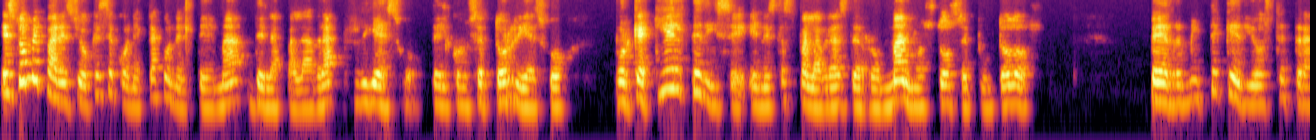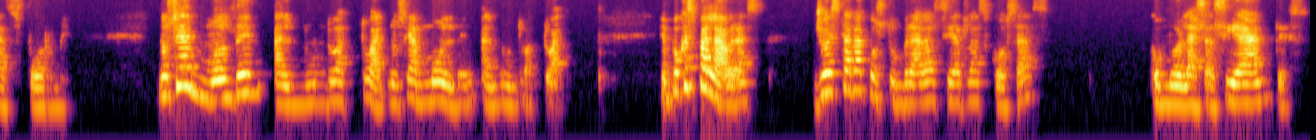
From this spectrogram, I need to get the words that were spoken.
Esto me pareció que se conecta con el tema de la palabra riesgo, del concepto riesgo, porque aquí él te dice en estas palabras de Romanos 12.2, permite que Dios te transforme. No se amolden al mundo actual, no se amolden al mundo actual. En pocas palabras, yo estaba acostumbrada a hacer las cosas como las hacía antes.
